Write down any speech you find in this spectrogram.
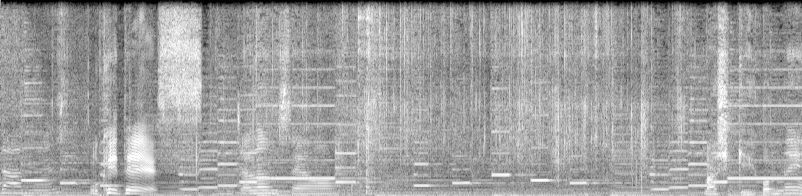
나는 오케이, 됐어. 잘라주세요. 맛있게 익었네.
